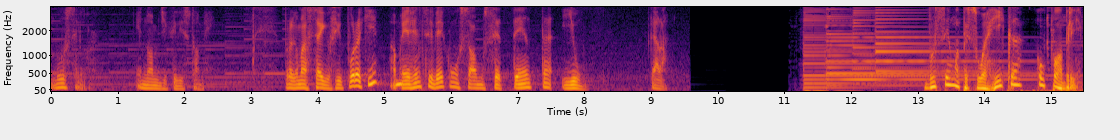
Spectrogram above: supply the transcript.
no Senhor. Em nome de Cristo, amém. O programa segue, eu fico por aqui. Amanhã a gente se vê com o Salmo 71. Até lá. Você é uma pessoa rica ou pobre?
